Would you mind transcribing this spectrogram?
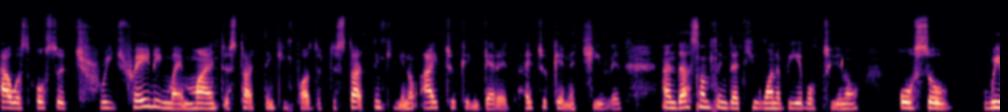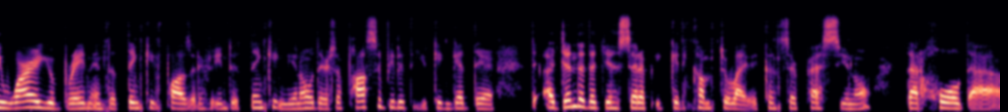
I was also retraining my mind to start thinking positive, to start thinking, you know, I too can get it, I too can achieve it. And that's something that you want to be able to, you know, also rewire your brain into thinking positive, into thinking, you know, there's a possibility you can get there. The agenda that you set up, it can come to life, it can surpass, you know, that whole uh,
